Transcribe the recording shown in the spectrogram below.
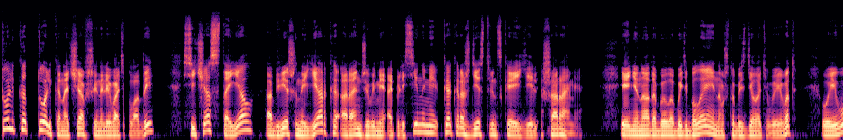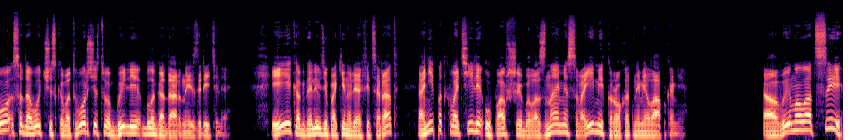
только-только начавший наливать плоды, сейчас стоял, обвешанный ярко-оранжевыми апельсинами, как рождественская ель шарами. И не надо было быть Блейном, чтобы сделать вывод, у его садоводческого творчества были благодарные зрители. И когда люди покинули офицерат, они подхватили упавшее было знамя своими крохотными лапками. «А вы молодцы!»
